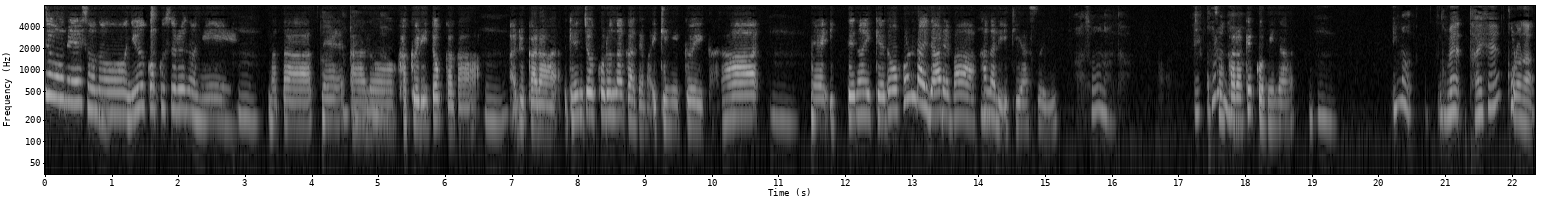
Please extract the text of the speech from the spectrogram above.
状ね、その、入国するのに、うん。またね、ああの、隔離とかがうん。あるから、現状コロナ禍では行きにくいから、うん。ね、行ってないけど、本来であればかなり行きやすい。あそうなんだえコロそこからナ、結構みんな、うん、今ごめん大変？コロナ。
